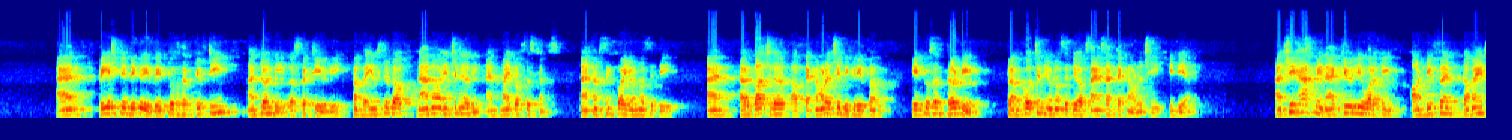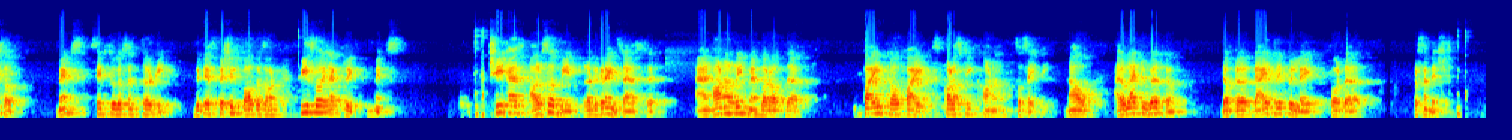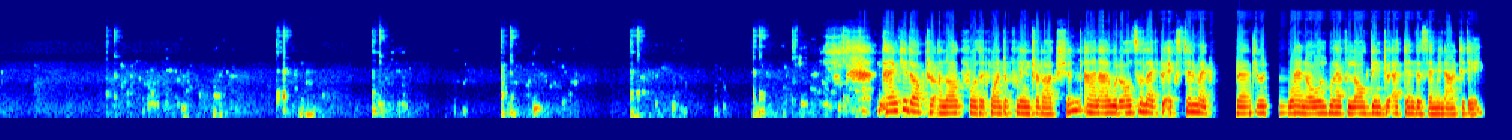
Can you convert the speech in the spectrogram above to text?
and PhD degrees in 2015 and 20, respectively, from the Institute of Nano Engineering and Microsystems, National Tsing Hua University, and her Bachelor of Technology degree from in 2013 from Cochin University of Science and Technology, India. And she has been actively working on different domains of MEMS since 2013 with a special focus on piezoelectric MEMS. She has also been recognized as an honorary member of the Phi Tau Phi Scholastic Honor Society. Now, I would like to welcome Dr. Gayathri Pillai for the presentation. Thank you, Dr. Alok, for that wonderful introduction. And I would also like to extend my gratitude to one and all who have logged in to attend the seminar today.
